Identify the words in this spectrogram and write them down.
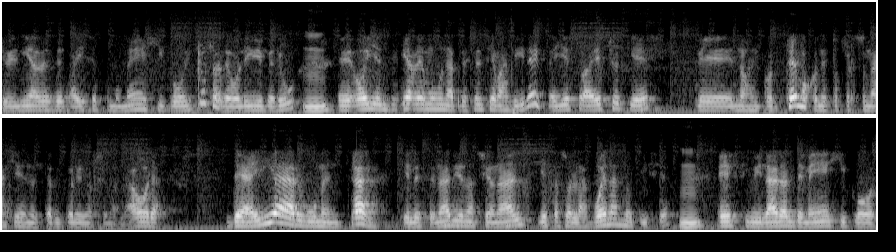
venía desde países como México, incluso desde Bolivia y Perú, mm. hoy en día vemos una presencia más directa y eso ha hecho que nos encontremos con estos personajes en el territorio nacional. Ahora, de ahí a argumentar que el escenario nacional, y estas son las buenas noticias, mm. es similar al de México o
